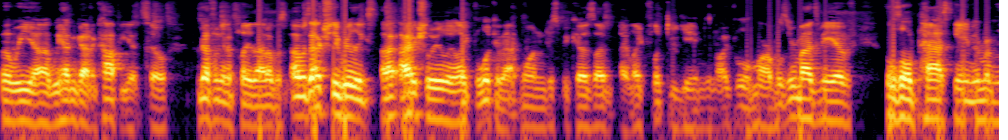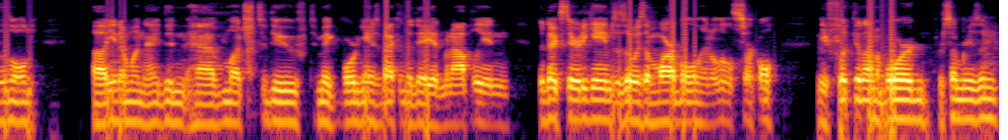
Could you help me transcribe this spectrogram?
but we uh, we hadn't gotten a copy yet. So we're definitely gonna play that. I was I was actually really I, actually really like the look of that one just because I, I like flicky games and I like the little marbles. It reminds me of those old past games. I remember those old. Uh, you know when they didn't have much to do to make board games back in the day, at Monopoly and the dexterity games is always a marble and a little circle, and you flicked it on a board for some reason.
